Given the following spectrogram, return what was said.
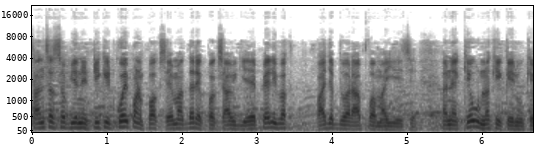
સાંસદ સભ્યની ટિકિટ કોઈ પણ પક્ષ, એમાં દરેક પક્ષ આવી ગયા. એ પહેલી વખત ભાજપ દ્વારા આપવામાં આવીએ છે અને કેવું નક્કી કર્યું કે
